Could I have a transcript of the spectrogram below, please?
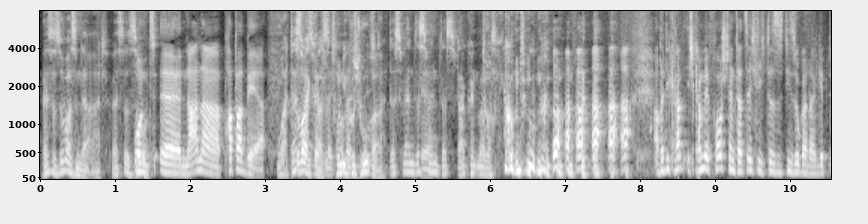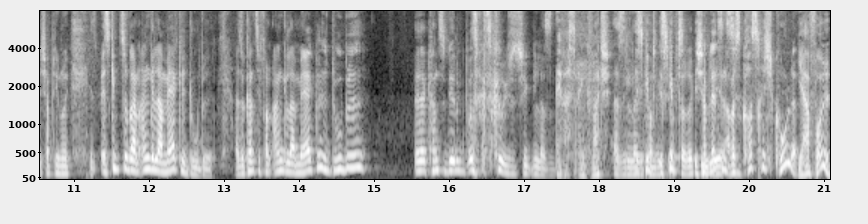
Weißt du, sowas in der Art. Weißt du, so. Und äh, Nana, Papa Bär. Boah, das Sowas wäre wär krass. Toni schlecht. Das wären, das wären, das, da könnten wir was. Aber die kann, ich kann mir vorstellen tatsächlich, dass es die sogar da gibt. Ich habe die nur. Es, es gibt sogar ein Angela Merkel-Double. Also du kannst dir von Angela Merkel-Double äh, kannst du dir eine Geburtstagsgrüße schicken lassen. Ey, was ein Quatsch. Also die Leute es gibt, es wirklich gibt, ich habe letztens, Aber es kostet richtig Kohle. ja voll.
